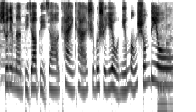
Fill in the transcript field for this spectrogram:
兄弟们比较比较，看一看是不是也有柠檬兄弟哦。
